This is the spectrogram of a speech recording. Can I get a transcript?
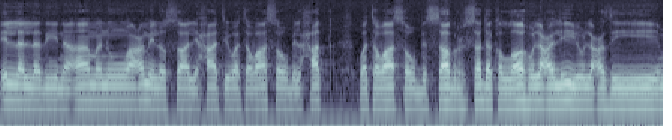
إلا الذين آمنوا وعملوا الصالحات وتواصوا بالحق وتواصوا بالصبر. صدق الله العلي العظيم.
